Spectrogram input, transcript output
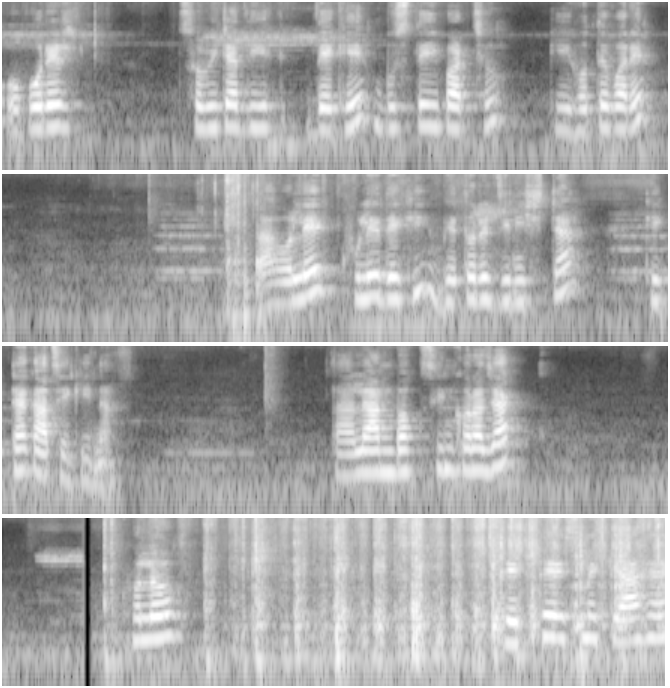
ওপরের ছবিটা দিয়ে দেখে বুঝতেই পারছো কি হতে পারে তাহলে খুলে দেখি ভেতরের জিনিসটা ঠিকঠাক আছে কি না তাহলে আনবক্সিং করা যাক খোলো देखते हैं इसमें क्या है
